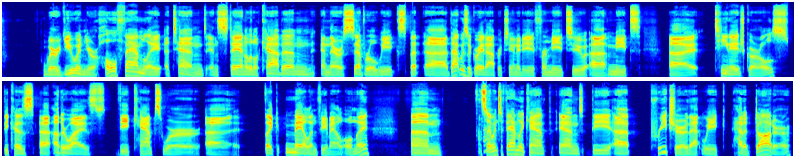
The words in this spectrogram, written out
where you and your whole family attend and stay in a little cabin and there are several weeks but uh, that was a great opportunity for me to uh, meet uh, teenage girls because uh, otherwise the camps were uh, like male and female only. Um, so I went to family camp, and the uh, preacher that week had a daughter,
